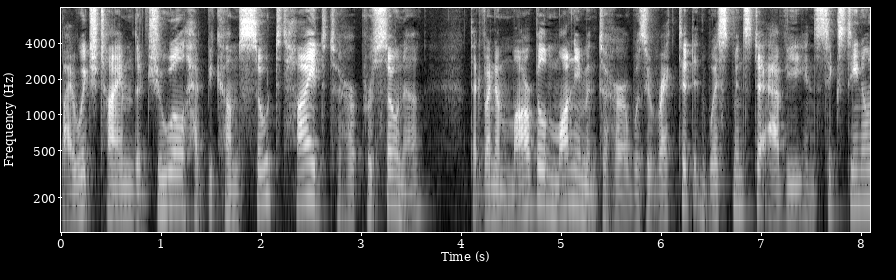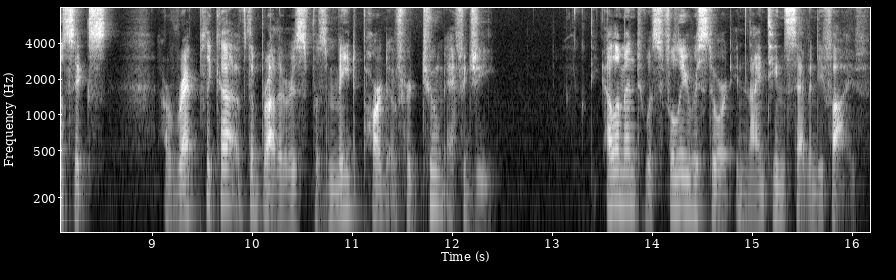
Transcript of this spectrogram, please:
by which time the jewel had become so tied to her persona that when a marble monument to her was erected in Westminster Abbey in 1606, a replica of the brothers was made part of her tomb effigy. The element was fully restored in 1975.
